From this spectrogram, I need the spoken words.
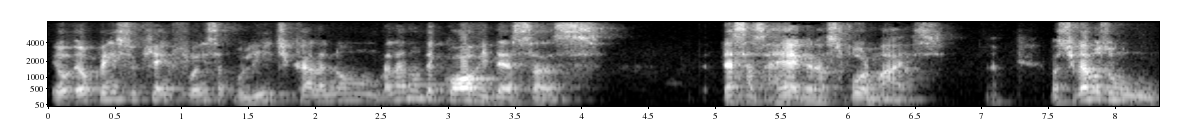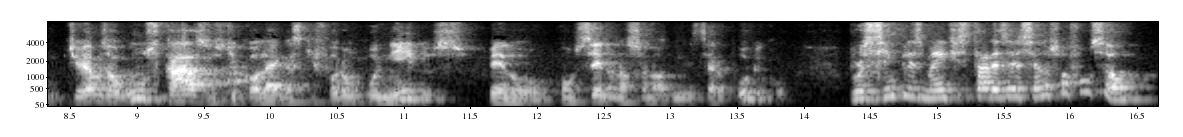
eu, eu penso que a influência política ela não, ela não decorre dessas, dessas regras formais. Né? Nós tivemos, um, tivemos alguns casos de colegas que foram punidos pelo Conselho Nacional do Ministério Público por simplesmente estar exercendo a sua função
